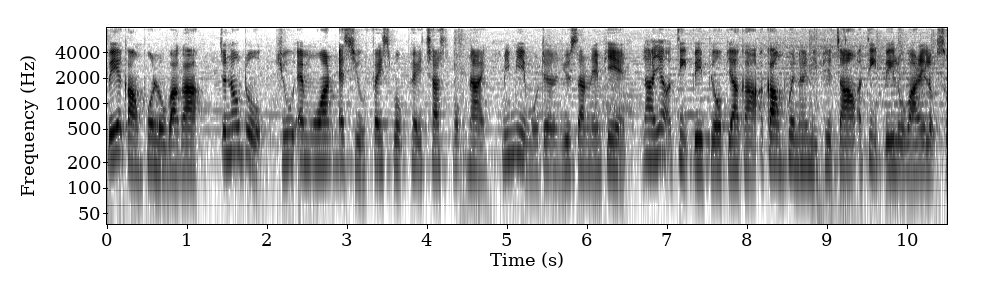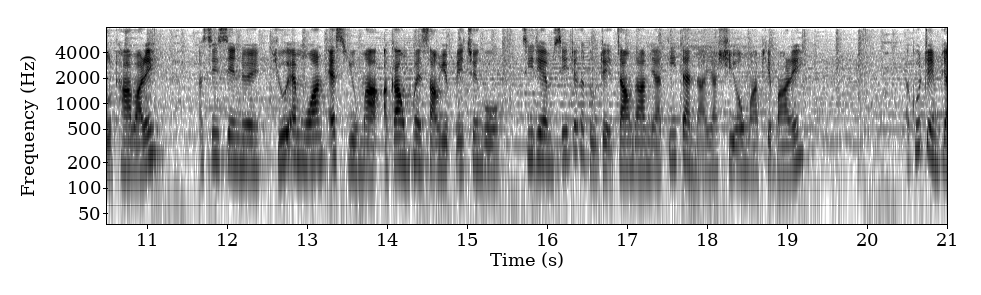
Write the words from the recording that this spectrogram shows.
ပေးအကောင့်ဖွင့်လိုပါက ကျွန်ုပ်တို့ UM1SU Facebook page Facebook ၌မိမိ model username ဖြင့်လာရောက်အတိပေးပြောပြကအကောင့်ဖွင့်နိုင်ပြီဖြစ်ကြောင်းအတိပေးလိုပါတယ်လို့ဆိုထားပါတယ်။အစီအစဉ်တွင် UM1SU မှအကောင့်ဖွင့်ဆောင်ရွက်ပေးခြင်းကို CDM စေတက္ကသိုလ်1ကျောင်းသားများတည်တံ့တာရရှိအောင်မှာဖြစ်ပါတယ်။အခုတင်ပြ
